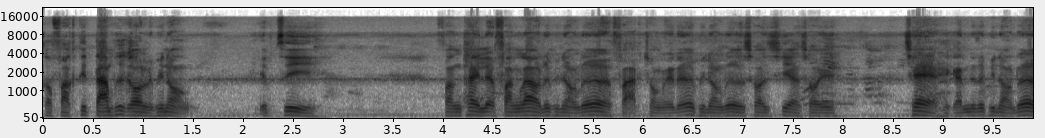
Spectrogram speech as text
ก็ฝากติดตามเพื่อเก่าเลยพี่น้อง FC ฟังไทยและฟังเล่าด้อพี่น้องเด้อฝากช่องเลยเด้อพี่น้องเด้อซอยเชียร์ซอยแช่ให้กันเด้อพี่น้องเด้อ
